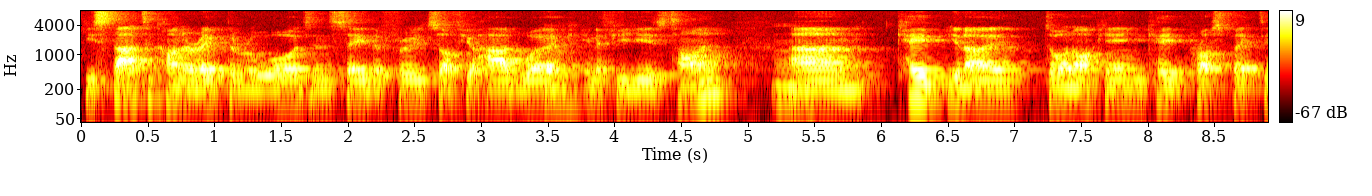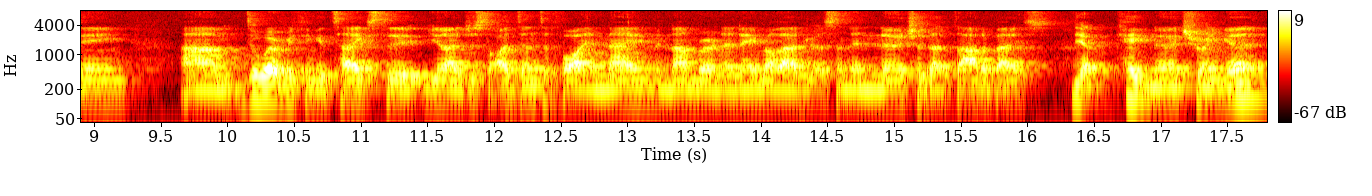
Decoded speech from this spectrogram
you start to kind of reap the rewards and see the fruits of your hard work in a few years' time. Mm. Um, keep you know door knocking, keep prospecting. Um, do everything it takes to you know just identify a name, a number, and an email address, and then nurture that database. Yep. Keep nurturing it.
